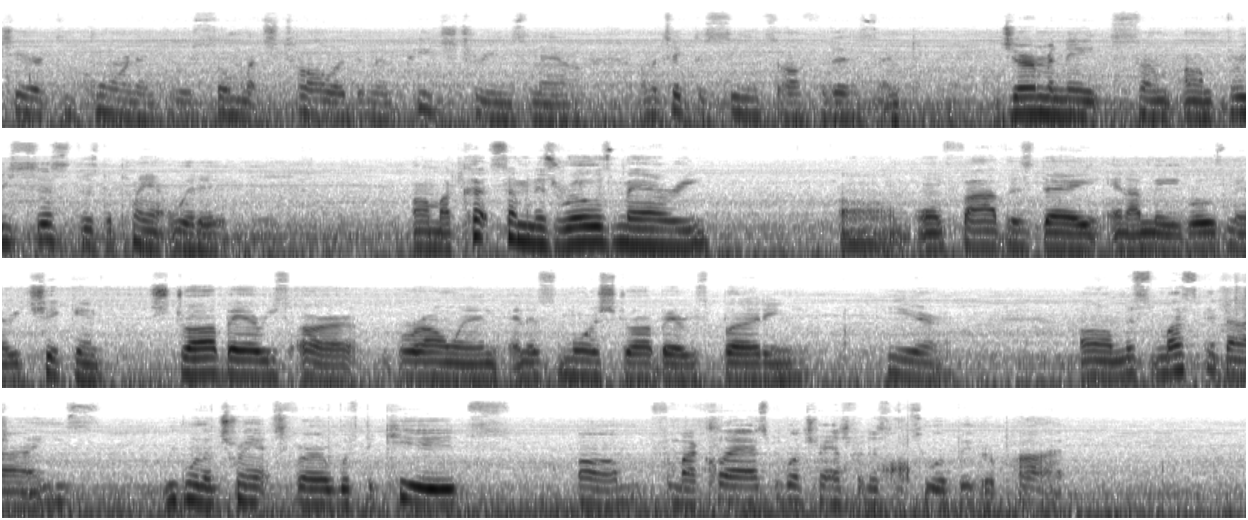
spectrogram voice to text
Cherokee corn and grew so much taller than the peach trees now. I'm gonna take the seeds off of this and germinate some um, Three Sisters to plant with it. Um, I cut some of this rosemary um, on Father's Day and I made rosemary chicken. Strawberries are growing and it's more strawberries budding here. Um, muscadines, we're gonna transfer with the kids um, for my class. We're gonna transfer this into a bigger pot.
